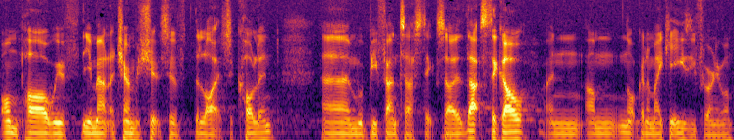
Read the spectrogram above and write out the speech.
on par with the amount of championships of the likes of Colin um, would be fantastic. So that's the goal, and I'm not going to make it easy for anyone.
